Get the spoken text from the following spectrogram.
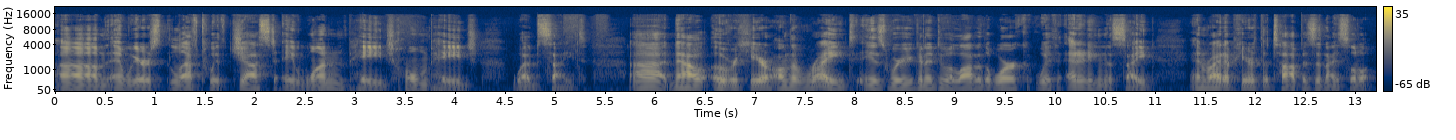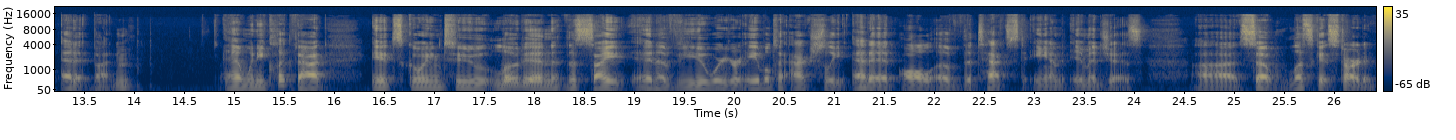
Um, and we are left with just a one page homepage website. Uh, now, over here on the right is where you're going to do a lot of the work with editing the site. And right up here at the top is a nice little edit button. And when you click that, it's going to load in the site in a view where you're able to actually edit all of the text and images. Uh, so let's get started.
